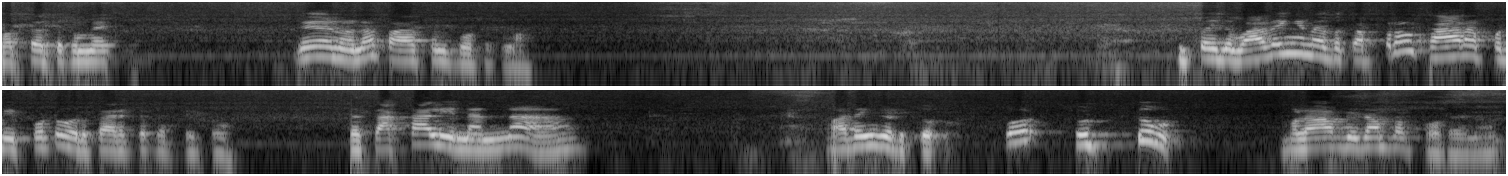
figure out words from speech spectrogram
மொத்தத்துக்குமே. வேணும்னா பார்சல் போட்டுக்கலாம். இப்போ இது வதங்கினதுக்கப்புறம் காரப்பொடி போட்டு ஒரு கரெக்டு கட்டிட்டோம். இந்த தக்காளி நன்னா வதங்கி எடுத்தோம் இப்போ சுட்டும். மிளகாப்படி தான்ப்பா போடுறேன் நான்.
